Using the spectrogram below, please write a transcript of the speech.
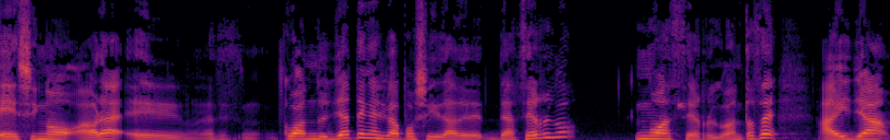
eh, sino ahora, eh, cuando ya tengas la posibilidad de, hacerlo, no hacerlo. Entonces, ahí ya,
